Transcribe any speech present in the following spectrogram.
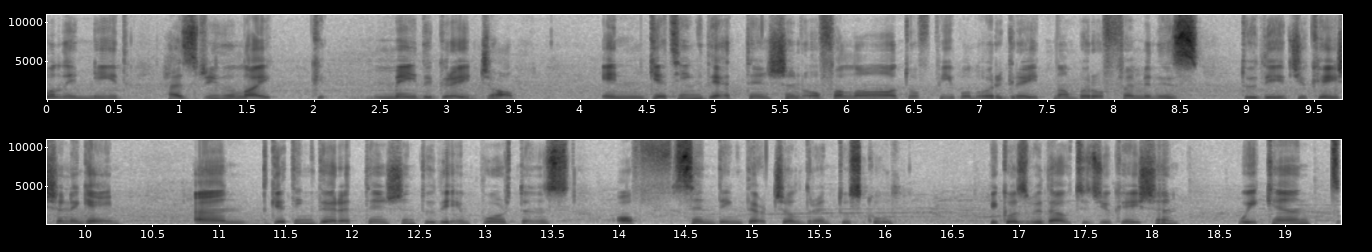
People in need has really like made a great job in getting the attention of a lot of people or a great number of families to the education again and getting their attention to the importance of sending their children to school. Because without education we can't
